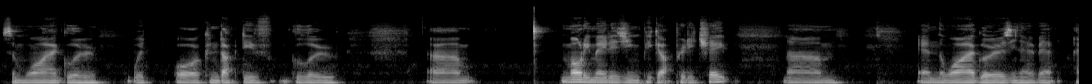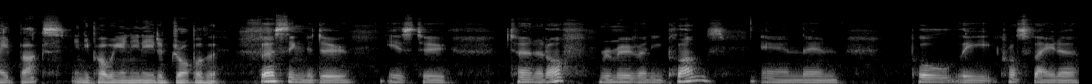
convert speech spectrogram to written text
some wire glue with, or conductive glue. Um, multimeters you can pick up pretty cheap, um, and the wire glue is you know about eight bucks, and you probably only need a drop of it. First thing to do is to turn it off, remove any plugs, and then pull the crossfader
